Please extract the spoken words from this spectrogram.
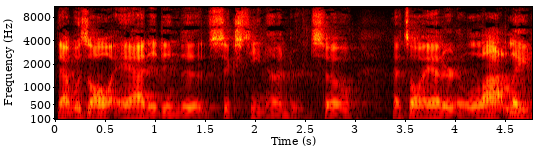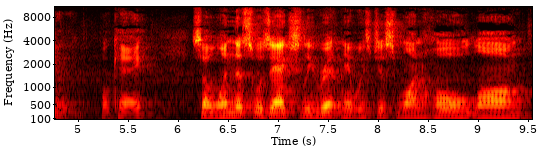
That was all added in the 1600s. So that's all added a lot later, okay? So when this was actually written, it was just one whole long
